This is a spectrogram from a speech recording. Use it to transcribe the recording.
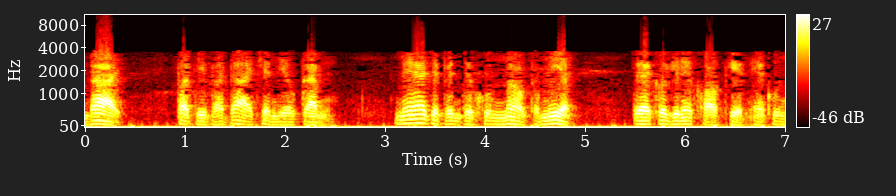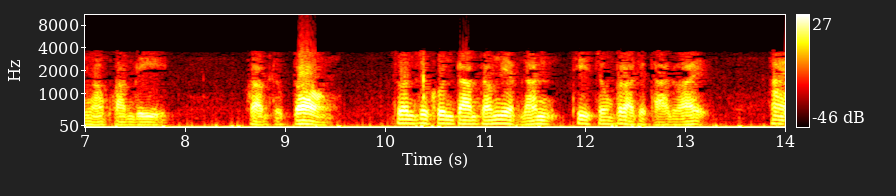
ำได้ ปฏิบัติได้เช่นเดียวกัน แม้จะเป็นแต่คุณนอกธรรมเนียบ แต่ก็อยู่ในขอบเขตแห่งคุณงามความดี ความถูกต้อง ส่วนจะคุณตามธรรมเนียบนั้นที่ทรงพระราชทานไว้ ให้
